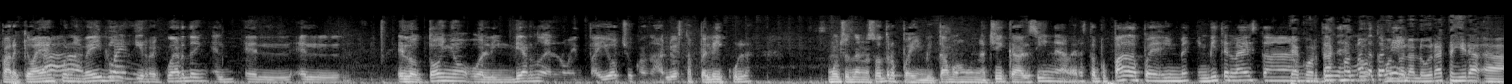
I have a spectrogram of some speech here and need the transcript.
Para que vayan Ah, con la baby bueno. y recuerden el, el, el, el otoño o el invierno del 98 cuando salió esta película. Muchos de nosotros pues invitamos a una chica al cine a ver esta papada, pues inv- invítenla a esta. ¿Te acordás cuando, cuando la lograste ir a, a-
